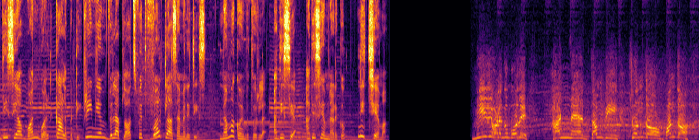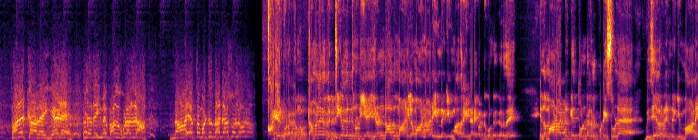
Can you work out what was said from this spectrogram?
Athisaya one world Kalapatti premium villa plots with world class amenities நம்ம கோயம்புத்தூர்ல. அதிசயா அதிசயம் நடக்கும் நிச்சயமா. நீதி வழங்கும் போது அண்ணன் தம்பி சொந்தம் பந்தம் பணக்கார ஏழை எதையுமே பார்க்க கூடாதுடா நாயத்தை மட்டும் தான்டா சொல்லணும். அனைவருக்கும் வணக்கம். தமிழக வெற்றி கழகத்தினுடைய இரண்டாவது மாநில மாநாடு இன்றைக்கு மதுரை நடைபெற்றுக் கொண்டிருக்கிறது. இந்த மாநாட்டிற்கு தொண்டர்கள் புடைசூழ விஜய் அவர்கள் இன்றைக்கு மாலை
